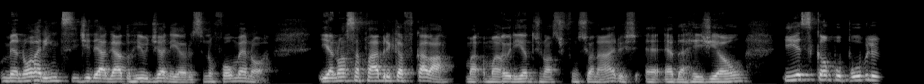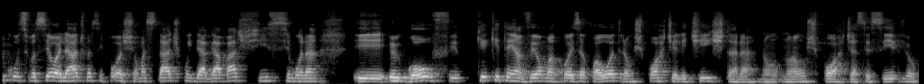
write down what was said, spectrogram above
menor índice de IDH do Rio de Janeiro, se não for o menor. E a nossa fábrica fica lá. A maioria dos nossos funcionários é, é da região. E esse campo público se você olhar, tipo assim, poxa, é uma cidade com IDH baixíssimo, né? E, e golfe, o que, que tem a ver uma coisa com a outra? É um esporte elitista, né? Não, não é um esporte acessível.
